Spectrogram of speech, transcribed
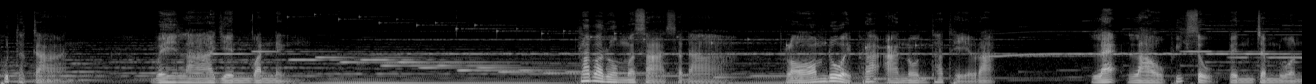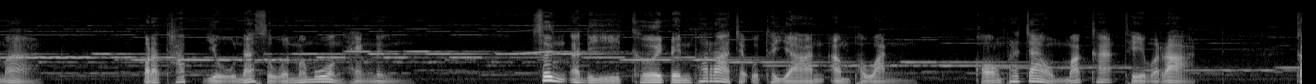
พุทธกาล เวลาเย็นวันหนึ่ง พระบรมศาสดา พร้อมด้วยพระอานนทเถระ และเหล่าภิกษุเป็นจำนวนมาก ประทับอยู่ณสวนมะม่วงแห่งหนึ่ง ซึ่งอดีตเคยเป็นพระราชอุทยานอัมพวันของพระเจ้ามัคคะเทวราช ก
